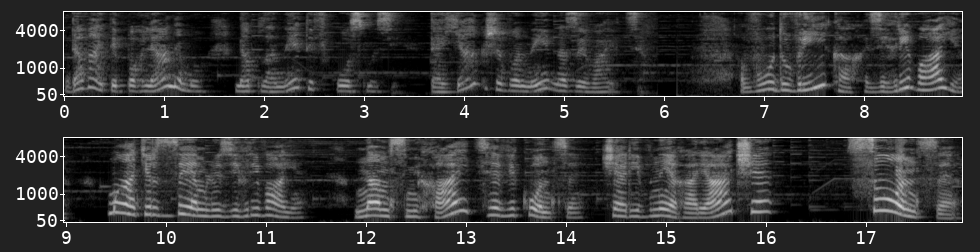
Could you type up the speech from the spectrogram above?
Давайте поглянемо на планети в космосі та як же вони називаються. Воду в ріках зігріває, матір землю зігріває. Нам сміхається віконце, чарівне гаряче сонце.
